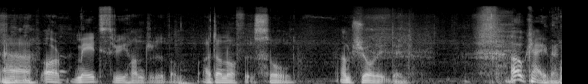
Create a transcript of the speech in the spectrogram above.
Uh, or made 300 of them. I don't know if it's sold. I'm sure it did. Okay, then.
